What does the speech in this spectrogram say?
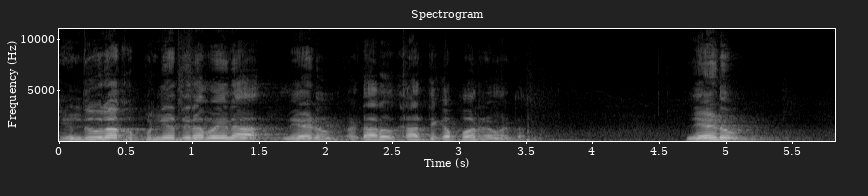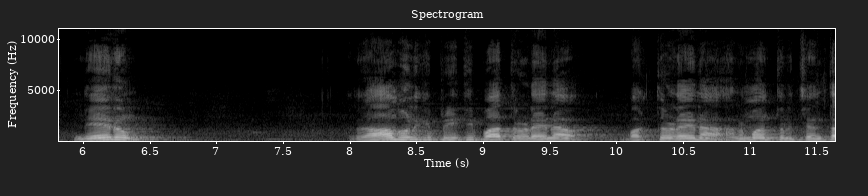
హిందువులకు పుణ్యదినమైన నేడు అంటే ఆ రోజు కార్తీక పౌర్ణమి అంట నేడు నేను రామునికి ప్రీతిపాత్రుడైన భక్తుడైన హనుమంతుని చెంత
